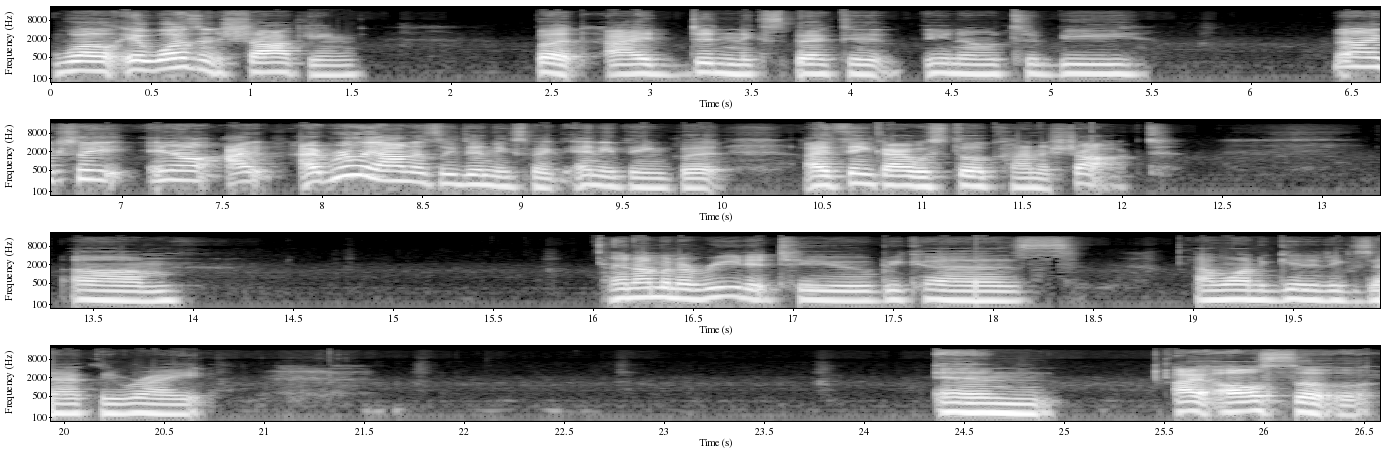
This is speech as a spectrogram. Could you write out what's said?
well, it wasn't shocking, but I didn't expect it, you know, to be. No, actually, you know, I, I really honestly didn't expect anything, but I think I was still kind of shocked. Um, and I'm going to read it to you because I want to get it exactly right. And I also,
